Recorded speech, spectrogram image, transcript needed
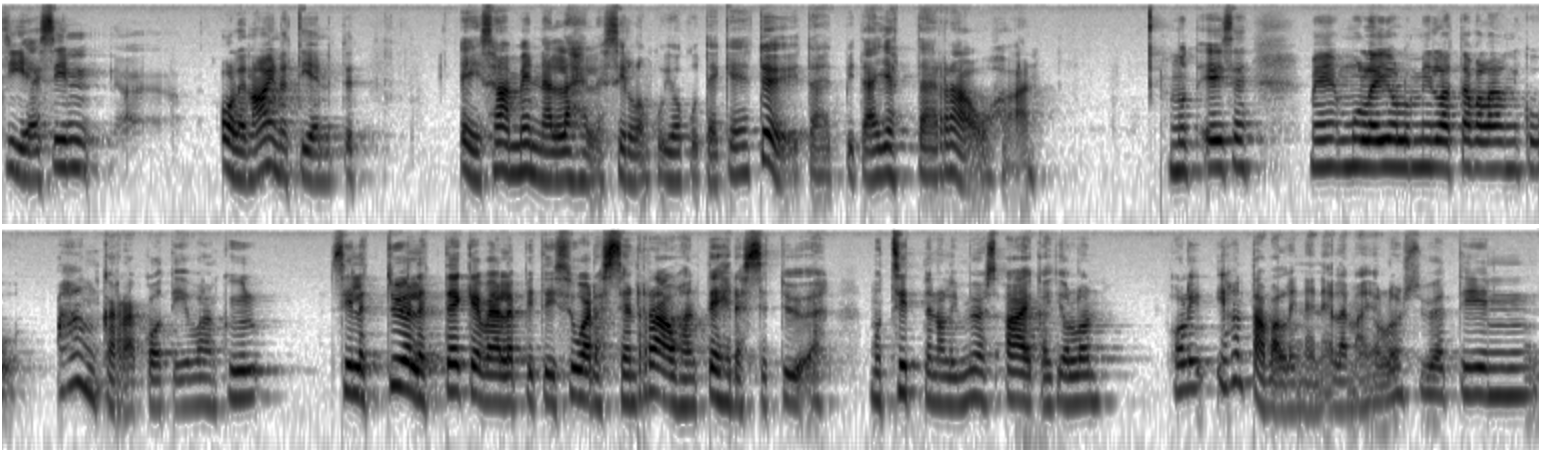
tiesin, olen aina tiennyt, että ei saa mennä lähelle silloin, kun joku tekee töitä, että pitää jättää rauhaan. Mutta ei se, me, mulla ei ollut millään tavalla niin kuin ankara koti, vaan kyllä sille työlle tekevälle piti suoda sen rauhan tehdä se työ. Mutta sitten oli myös aika, jolloin oli ihan tavallinen elämä, jolloin syötiin,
